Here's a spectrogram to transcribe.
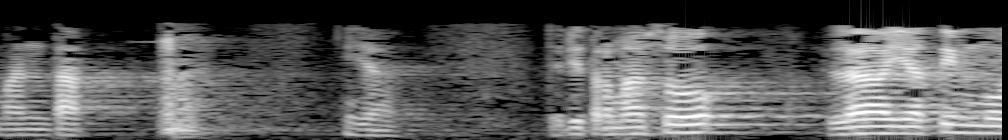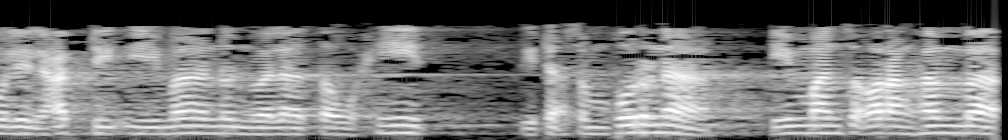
Mantap. Iya. Jadi termasuk la yatimmu lil 'abdi imanun wala tauhid. Tidak sempurna iman seorang hamba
